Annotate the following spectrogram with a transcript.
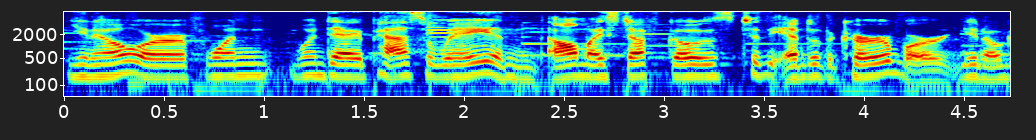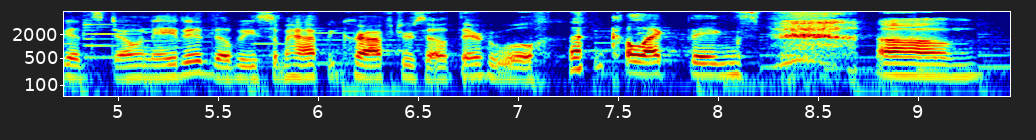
you know, or if one one day I pass away and all my stuff goes to the end of the curb, or you know, gets donated, there'll be some happy crafters out there who will collect things. Um,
